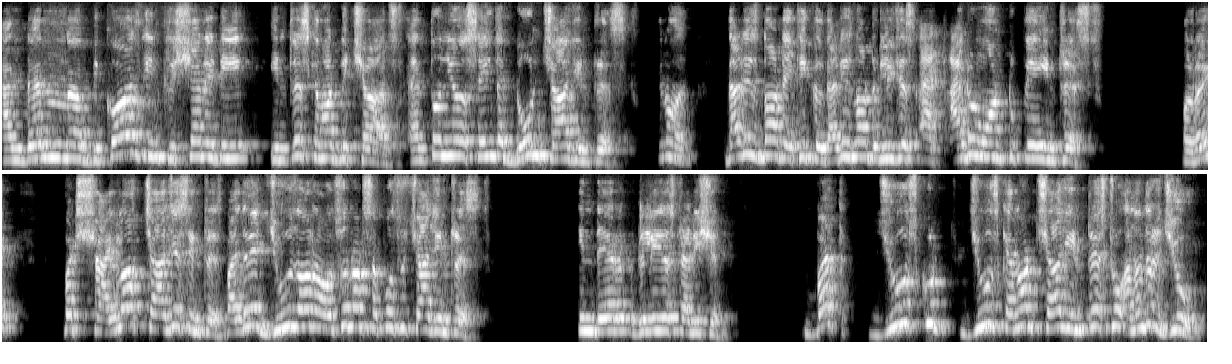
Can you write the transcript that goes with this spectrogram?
And then, uh, because in Christianity, interest cannot be charged, Antonio is saying that don't charge interest. You know, that is not ethical, that is not a religious act. I don't want to pay interest. All right. But Shylock charges interest. By the way, Jews are also not supposed to charge interest in their religious tradition. But Jews could Jews cannot charge interest to another Jew,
